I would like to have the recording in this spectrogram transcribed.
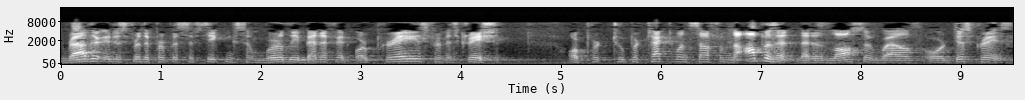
Rather, it is for the purpose of seeking some worldly benefit or praise from His creation, or per- to protect oneself from the opposite, that is, loss of wealth or dispraise.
